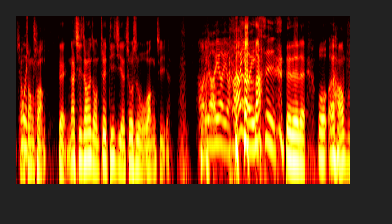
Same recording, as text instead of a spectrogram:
小状况。对，那其中一种最低级的错是我忘记了。哦，有有有，好像有一次。对对对，我呃好像不，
